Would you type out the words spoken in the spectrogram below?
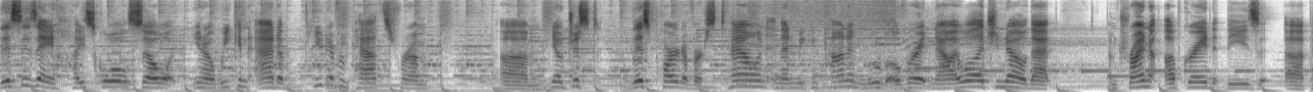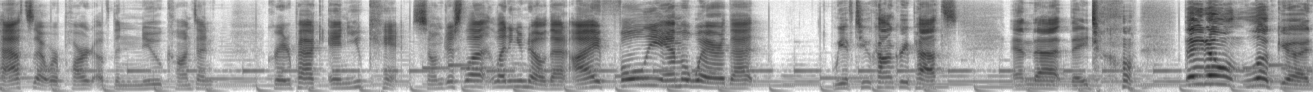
this is a high school, so, you know, we can add a few different paths from um, you know, just this part of our town, and then we can kind of move over it. Now, I will let you know that I'm trying to upgrade these uh, paths that were part of the new content creator pack, and you can't. So I'm just le letting you know that I fully am aware that we have two concrete paths, and that they don't they don't look good.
